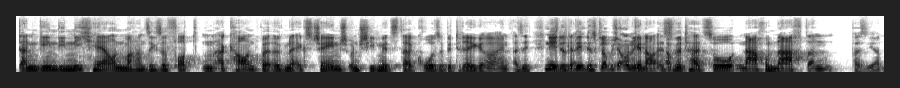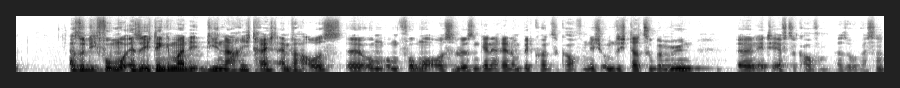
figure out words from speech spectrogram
dann gehen die nicht her und machen sich sofort einen Account bei irgendeiner Exchange und schieben jetzt da große Beträge rein. Also nee, das, nee, das glaube ich auch nicht. Genau, es Aber wird halt so nach und nach dann passieren. Also die FOMO, also ich denke mal, die, die Nachricht reicht einfach aus, äh, um, um FOMO auszulösen, generell um Bitcoin zu kaufen, nicht um sich dazu bemühen, äh, ein ETF zu kaufen. Also, weißt du?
